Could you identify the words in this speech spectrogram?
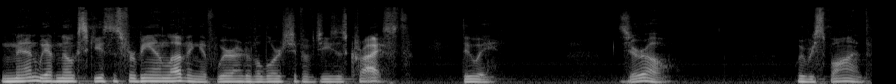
Men, we have no excuses for being unloving if we're under the lordship of Jesus Christ, do we? Zero. We respond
